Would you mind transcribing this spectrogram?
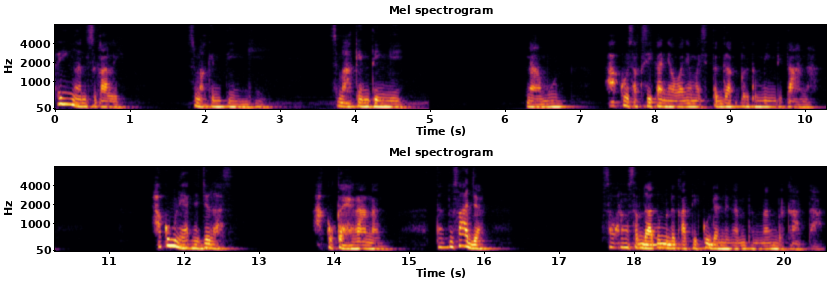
Ringan sekali semakin tinggi, semakin tinggi. Namun, aku saksikan nyawanya masih tegak bergeming di tanah. Aku melihatnya jelas. Aku keheranan. Tentu saja. Seorang serdadu mendekatiku dan dengan tenang berkata,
